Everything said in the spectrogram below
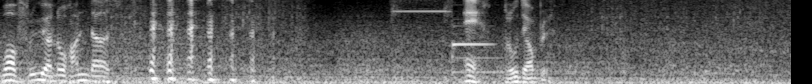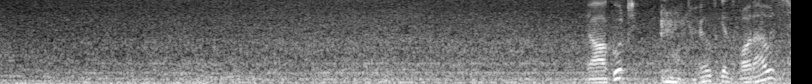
war früher noch anders. Ey, rote Ampel. Ja, gut. Für uns geht's geradeaus.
